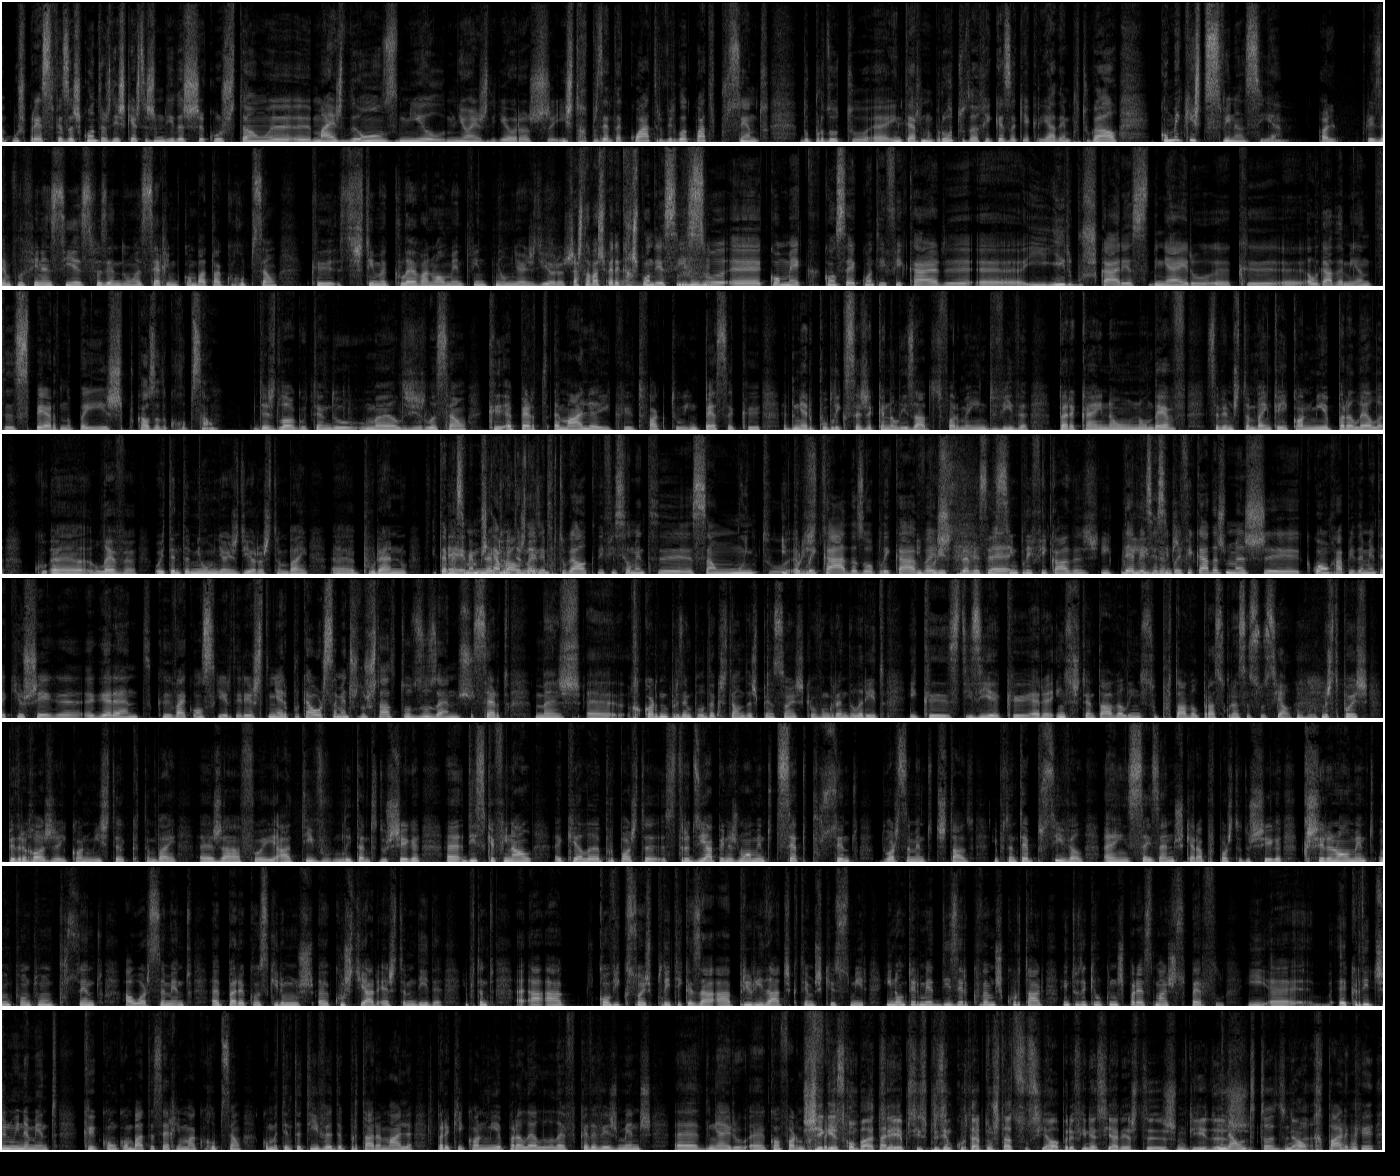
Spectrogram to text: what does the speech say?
O Expresso fez as contas, diz que estas medidas custam mais de 11 mil milhões de euros. Isto representa 4,4% do produto interno bruto, da riqueza que é criada em Portugal. Como é que isto se financia? Olha, por exemplo, financia-se fazendo um acérrimo combate à corrupção que se estima que leva anualmente 20 mil milhões de euros. Já estava à espera que eh, respondesse isso. Eh, como é que consegue quantificar eh, e ir buscar esse dinheiro que alegadamente se perde no país por causa da corrupção? desde logo tendo uma legislação que aperte a malha e que de facto impeça que dinheiro público seja canalizado de forma indevida para quem não, não deve. Sabemos também que a economia paralela uh, leva 80 mil milhões de euros também uh, por ano. E também é, sabemos que há muitas leis em Portugal que dificilmente são muito aplicadas ou aplicáveis. E por isso devem ser uh, simplificadas. E, devem e ser simplificadas, mas quão rapidamente é que o Chega garante que vai conseguir ter este dinheiro, porque há orçamentos do Estado todos os anos. Certo, mas recordo-me, por exemplo, da questão das pensões, que houve um grande alarido e que se dizia que era insustentável e insuportável para a segurança social. Uhum. Mas depois, Pedro Roja, economista, que também já foi foi ativo militante do Chega, uh, disse que afinal aquela proposta se traduzia apenas num aumento de 7% do orçamento de Estado. E, portanto, é possível, em seis anos, que era a proposta do Chega, crescer anualmente 1,1% ao orçamento uh, para conseguirmos uh, custear esta medida. E, portanto, há, há convicções políticas, há, há, prioridades que temos que assumir e não ter medo de dizer que vamos cortar em tudo aquilo que nos parece mais supérfluo. E uh, acredito genuinamente que com o combate a serra à corrupção, com uma tentativa de apertar a malha para que a economia paralela leve cada vez menos uh, dinheiro uh, conforme Chega referi, esse combate? Para... É preciso, por exemplo, cortar de um Estado social para financiar estas medidas? Não, de todo. Não? Repare uhum. que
